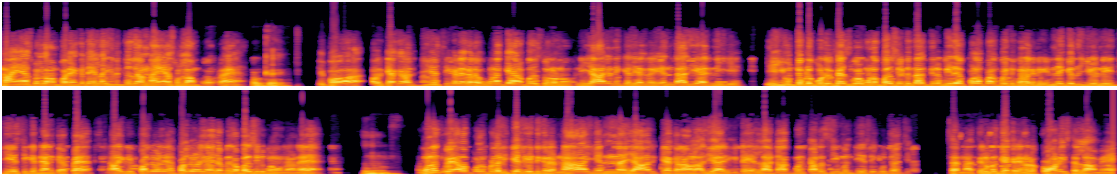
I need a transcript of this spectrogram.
நான் ஏன் சொல்லாம போறேன்? என்கிட்ட எல்லாம் இருக்குதான் நான் ஏன் சொல்லாம போறேன்? ஓகே. இப்போ அவர் கேக்குறாரு ஜிஎஸ்டி கிடைக்கிற உனக்கே நான் பதில் சொல்லணும்? நீ யார் என்ன கேள்வி கேட்கற எந்த அதிகாரி நீ? நீ யூடியூப்ல போட்டு ஃபேஸ்புக் உனக்கு பதில் சொல்லிட்டு இருந்தா திருப்பி இதே பொழப்பா போயிட்டு உனக்கு இன்னைக்கு வந்து நீ ஜிஎஸ்டி கேட்டான்னு கேட்பேன் நாளைக்கு நீ பல்வேறு பல்வேறு பதில் சொல்லிட்டு போனோம் நானு. உனக்கு வேலை போல பிள்ளை கேள்வி கேட்டுக்கிறேன். நான் என்ன யார் கேட்கறாங்களோ அதிகாரி கிட்ட எல்லா டாக்குமெண்ட் கடைசி மந்த் ஜிஎஸ்டி கொடுத்தாச்சு. சார் நான் திரும்ப கேட்கறேன் என்னோட ப்ராடக்ட்ஸ் எல்லாமே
